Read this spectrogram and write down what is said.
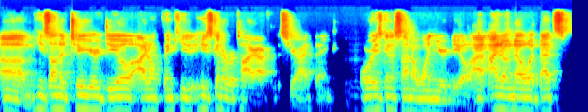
Um, he's on a two-year deal. I don't think he, he's going to retire after this year. I think, or he's going to sign a one-year deal. I, I don't know what that's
